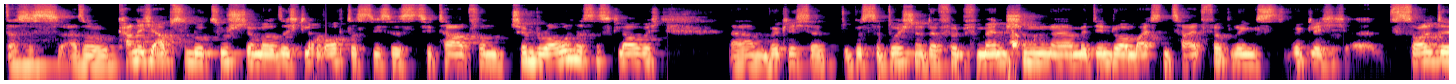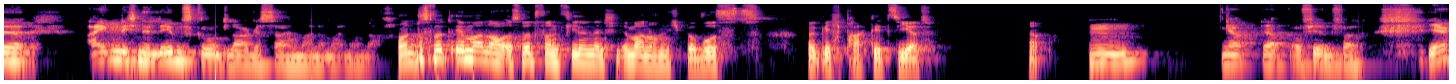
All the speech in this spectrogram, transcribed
das ist, also kann ich absolut zustimmen. Also ich glaube auch, dass dieses Zitat von Jim Rohn, das ist, glaube ich, ähm, wirklich, du bist der Durchschnitt der fünf Menschen, äh, mit denen du am meisten Zeit verbringst, wirklich äh, sollte eigentlich eine Lebensgrundlage sein, meiner Meinung nach. Und es wird immer noch, es wird von vielen Menschen immer noch nicht bewusst wirklich praktiziert. Ja. Mhm. Ja, ja, auf jeden Fall. Ja,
